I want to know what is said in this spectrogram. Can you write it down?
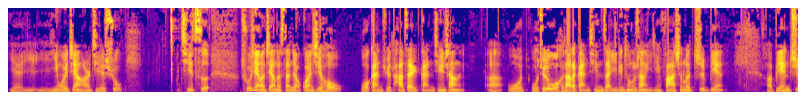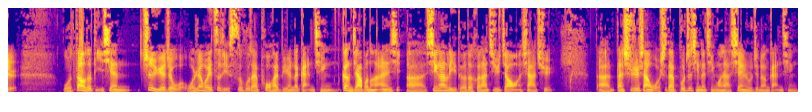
也也也因为这样而结束。其次，出现了这样的三角关系后，我感觉他在感情上，啊，我我觉得我和他的感情在一定程度上已经发生了质变，啊，变质。我道德底线制约着我，我认为自己似乎在破坏别人的感情，更加不能安心啊，心安理得的和他继续交往下去。啊！但事实上，我是在不知情的情况下陷入这段感情。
